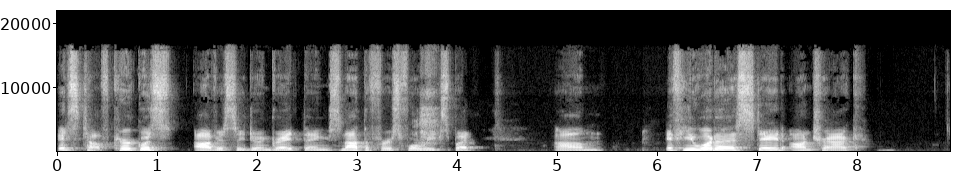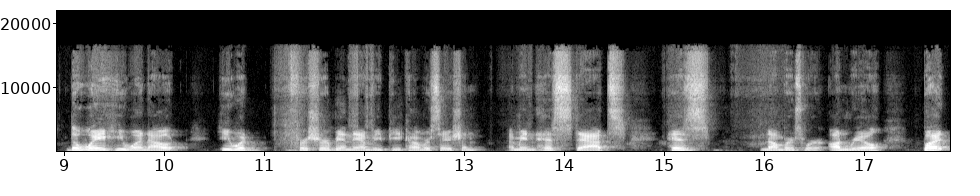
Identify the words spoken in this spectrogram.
it's tough. Kirk was obviously doing great things, not the first four weeks, but um, if he would have stayed on track, the way he went out, he would for sure be in the MVP conversation. I mean, his stats, his numbers were unreal, but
